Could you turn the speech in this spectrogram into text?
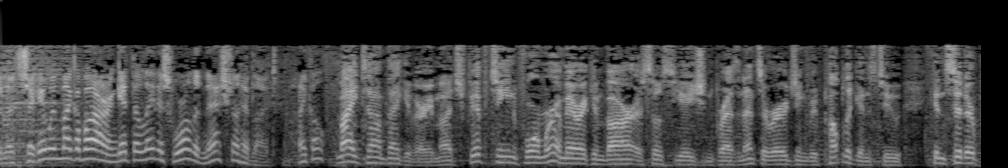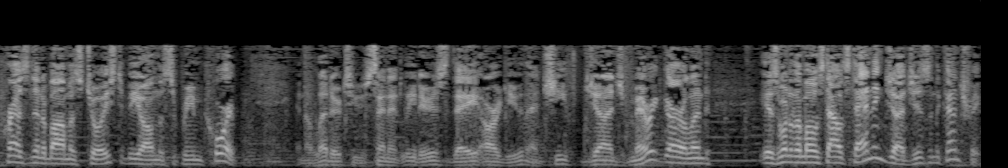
let's check in with Michael Barr and get the latest world and national headlines. Michael? Mike, Tom, thank you very much. 15 former American Bar Association presidents are urging Republicans to consider President Obama's choice to be on the Supreme Court. In a letter to Senate leaders, they argue that Chief Judge Merrick Garland is one of the most outstanding judges in the country.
